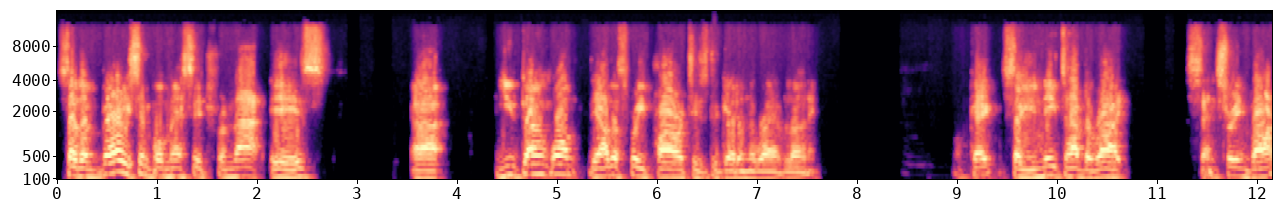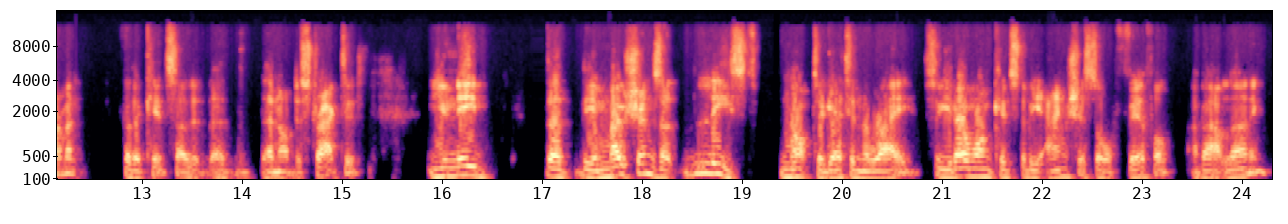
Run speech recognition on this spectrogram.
So, the very simple message from that is uh, you don't want the other three priorities to get in the way of learning. Okay, so you need to have the right sensory environment for the kids so that they're, they're not distracted. You need the, the emotions at least not to get in the way. So you don't want kids to be anxious or fearful about learning.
